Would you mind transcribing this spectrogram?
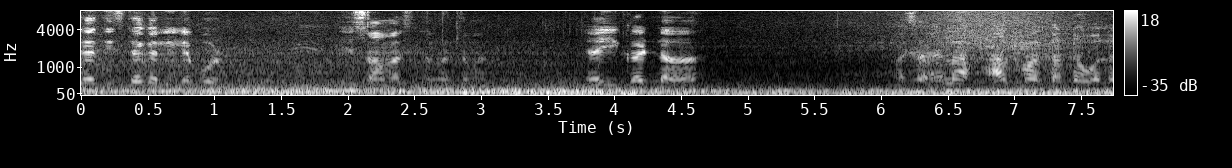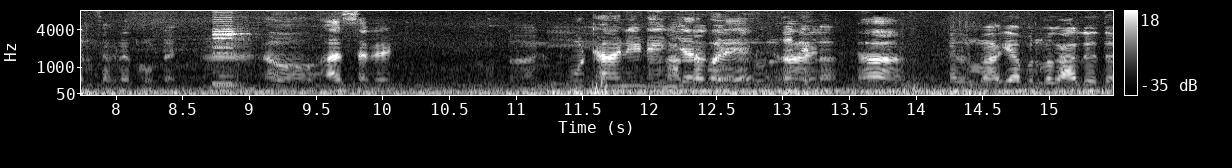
त्या दिसतंय का लिहिले बोर्ड? हे स्वामी समर्थ मंदिर या इकडनं असा याला हाच का वलन सगळ्यात मोठा आहे. हो हो हाच सगळ्यात मोठा आणि मोठा आणि डेंजर पण आहे. हा. कारण मागे आपण बघ आलो होतो.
